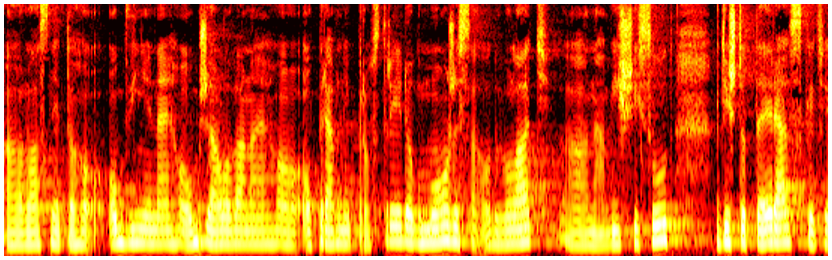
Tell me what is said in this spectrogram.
vlastne toho obvineného, obžalovaného opravný prostriedok, môže sa odvolať e, na vyšší súd, kdežto teraz, keď e,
